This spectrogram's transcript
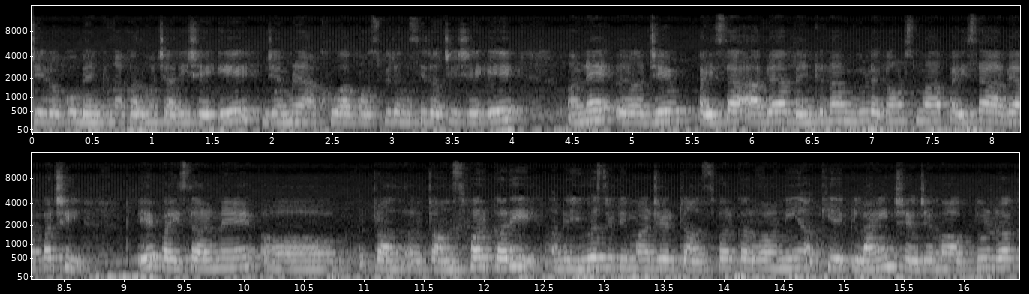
જે લોકો બેંકના કર્મચારી છે એ, જેમણે આખું આ કોન્સ્પિરન્સી રચી છે એ, અને જે પૈસા આવ્યા બેંકના મ્યુલ એકાઉન્ટ્સમાં પૈસા આવ્યા પછી, એ પૈસાને ટ્રાન્સફર કરી અને યુએસડીટીમાં જે ટ્રાન્સફર કરવાની આખી એક લાઈન છે, જેમાં અબ્દુલ રખ,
